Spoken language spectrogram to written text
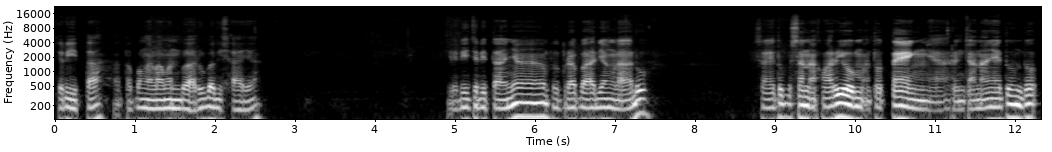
cerita atau pengalaman baru bagi saya. Jadi ceritanya beberapa hari yang lalu saya itu pesan akuarium atau tank ya. Rencananya itu untuk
